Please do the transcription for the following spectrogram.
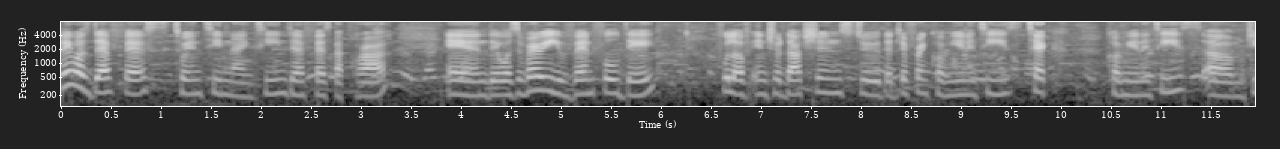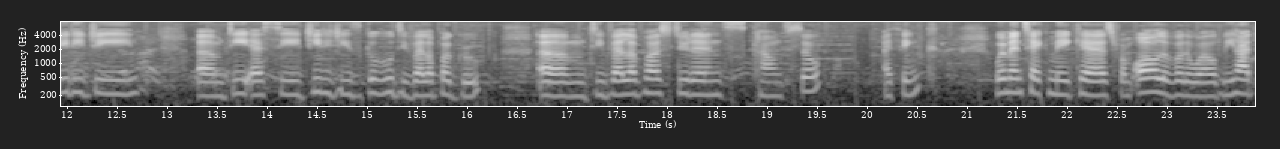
Today was DevFest 2019, DevFest Accra, and it was a very eventful day full of introductions to the different communities, tech communities, um, GDG, um, DSC, GDG's Google Developer Group, um, Developer Students Council, I think, women tech makers from all over the world. We had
